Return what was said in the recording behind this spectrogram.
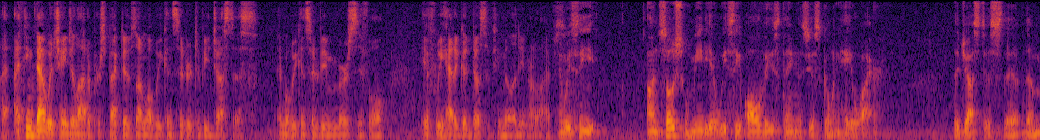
I, I think that would change a lot of perspectives on what we consider to be justice and what we consider to be merciful if we had a good dose of humility in our lives. And we see on social media, we see all these things just going haywire. The justice, the, the,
